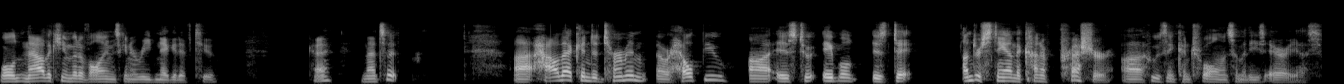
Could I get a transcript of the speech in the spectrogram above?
Well, now the cumulative volume is gonna read negative two, okay? And that's it. Uh, how that can determine or help you uh, is to able is to understand the kind of pressure uh, who's in control in some of these areas.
